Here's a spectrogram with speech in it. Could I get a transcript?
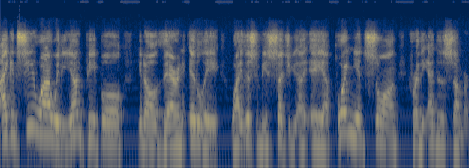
I can see why with young people, you know, there in Italy, why this would be such a, a, a poignant song for the end of the summer.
